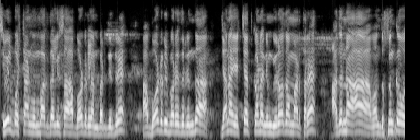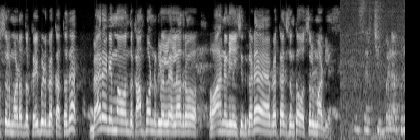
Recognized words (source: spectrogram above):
ಸಿವಿಲ್ ಬಸ್ ಸ್ಟ್ಯಾಂಡ್ ಮುಂಭಾಗದಲ್ಲಿ ಸಹ ಬೋರ್ಡ್ಗಳನ್ನು ಬರೆದಿದ್ರೆ ಆ ಬೋರ್ಡ್ಗಳು ಬರೋದ್ರಿಂದ ಜನ ಎಚ್ಚೆತ್ಕೊಂಡು ನಿಮ್ಗೆ ವಿರೋಧ ಮಾಡ್ತಾರೆ. ಅದನ್ನು ಆ ಒಂದು ಸುಂಕ ವಸೂಲು ಮಾಡೋದು ಕೈ ಬಿಡಬೇಕಾಗ್ತದೆ. ಬೇರೆ ನಿಮ್ಮ ಒಂದು ಕಾಂಪೌಂಡ್ಗಳಲ್ಲಿ ಎಲ್ಲಾದರೂ ವಾಹನಗಳು ನಿಲ್ಲಿಸಿದ ಕಡೆ ಬೇಕಾದ ಸುಂಕ ವಸೂಲು ಮಾಡಲಿ. ಸರ್, ಚಿಕ್ಕಬಳ್ಳಾಪುರ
